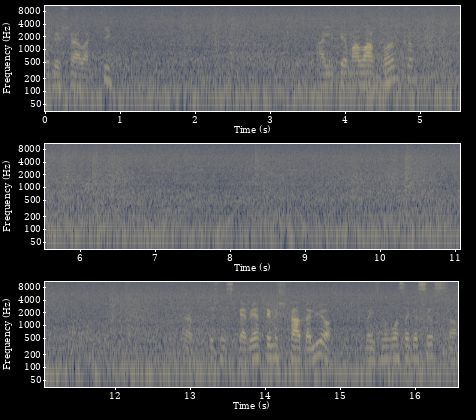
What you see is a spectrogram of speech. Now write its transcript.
Vou deixar ela aqui. Ali tem uma alavanca. Deixa esse aqui aberto. Tem uma escada ali, ó. Mas a gente não consegue acessar.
